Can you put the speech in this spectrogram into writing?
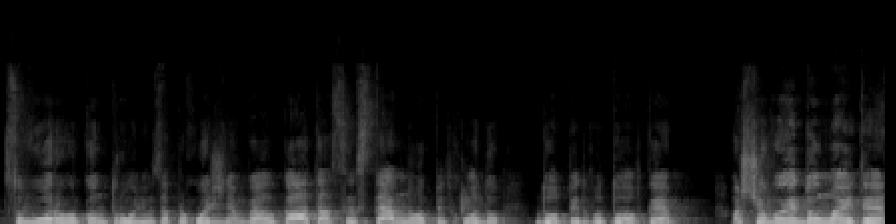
суворого контролю за проходженням ВЛК та системного підходу до підготовки. А що ви думаєте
